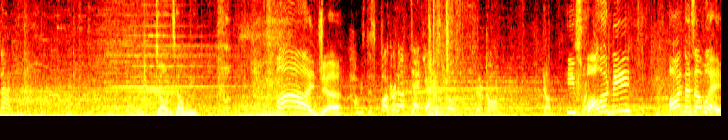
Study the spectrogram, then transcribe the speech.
that? Don't tell me. Fudge! How is this fucker not dead yet? No, they're gone. Yup. He followed me on the subway.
